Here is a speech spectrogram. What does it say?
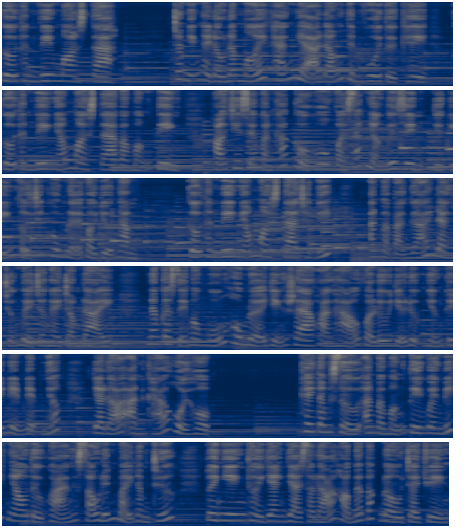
cựu thành viên Monster, trong những ngày đầu năm mới, khán giả đón tin vui từ Kay, cựu thành viên nhóm Monster và Mẫn tiền Họ chia sẻ khoảnh khắc cầu hôn và xác nhận với Jin dự kiến tổ chức hôn lễ vào giữa năm. Cựu thành viên nhóm Monster cho biết, anh và bạn gái đang chuẩn bị cho ngày trọng đại. Nam ca sĩ mong muốn hôn lễ diễn ra hoàn hảo và lưu giữ được những kỷ niệm đẹp nhất, do đó anh khá hồi hộp. Khi tâm sự, anh và Mẫn Tiên quen biết nhau từ khoảng 6 đến 7 năm trước. Tuy nhiên, thời gian dài sau đó họ mới bắt đầu trò chuyện.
